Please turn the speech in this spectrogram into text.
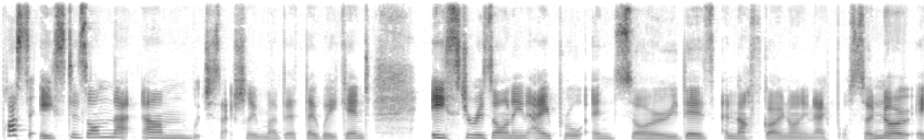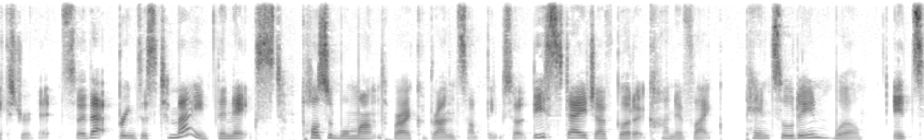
Plus Easter's on that, um, which is actually my birthday weekend. Easter is on in April, and so there's enough going on in April, so no extra events. So that brings us to May, the next possible month where I could run something. So at this stage, I've got it kind of like penciled in. Well, it's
